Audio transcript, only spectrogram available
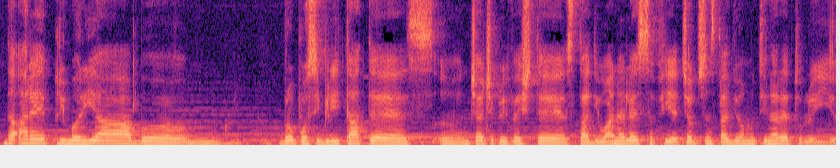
Dar are primăria bă, vreo posibilitate în ceea ce privește stadioanele să fie, cel puțin stadionul tineretului?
